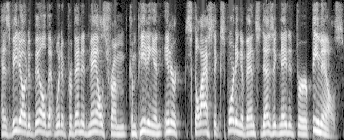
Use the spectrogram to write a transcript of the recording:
has vetoed a bill that would have prevented males from competing in interscholastic sporting events designated for females.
